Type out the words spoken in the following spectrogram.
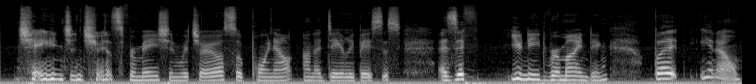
change and transformation, which I also point out on a daily basis, as if you need reminding. But, you know,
